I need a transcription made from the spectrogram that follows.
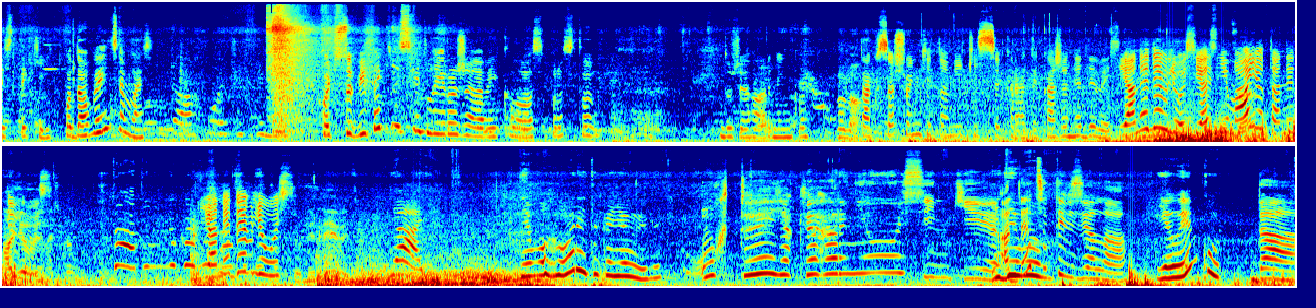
Ось такий. Подобається Мась? Так, хочу собі. Хоч собі такий світлий рожевий клас, просто дуже гарненько. Так, в Сашуньки там якісь секрети. Каже, не дивись. Я не дивлюсь, я знімаю та не дивлюсь. Я не дивлюсь. Не дивиться. Де гори така ялиночка. Ух ти, яке гарнюсіньке. А де це ти взяла? Ялинку? Да.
